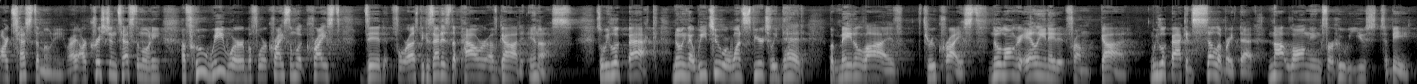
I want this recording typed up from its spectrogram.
our testimony, right? Our Christian testimony of who we were before Christ and what Christ did for us, because that is the power of God in us. So we look back knowing that we too were once spiritually dead, but made alive through Christ, no longer alienated from God. We look back and celebrate that, not longing for who we used to be.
